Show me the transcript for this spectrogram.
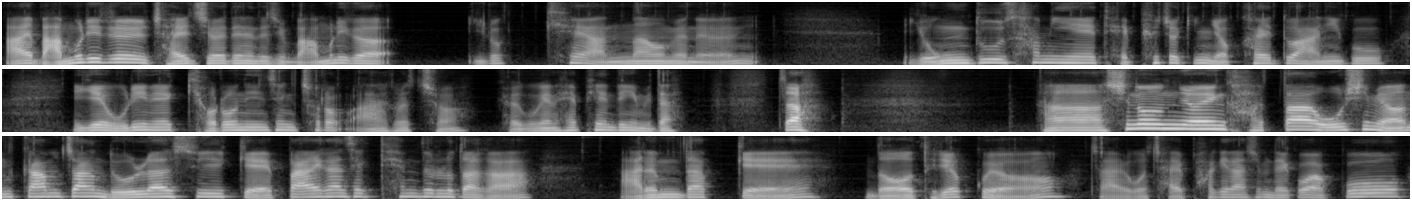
아, 마무리를 잘 지어야 되는데 지금 마무리가 이렇게 안 나오면은 용두 3위의 대표적인 역할도 아니고 이게 우리네 결혼 인생처럼 아, 그렇죠. 결국엔 해피엔딩입니다. 자, 아, 신혼여행 갔다 오시면 깜짝 놀랄 수 있게 빨간색 템들로다가 아름답게 넣어 드렸고요. 자, 이거 잘 확인하시면 될 것 같고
